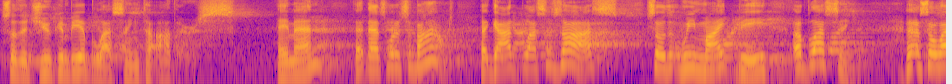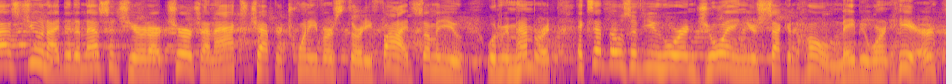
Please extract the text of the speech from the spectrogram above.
so that you can be a blessing to others. Amen? That's what it's about. That God blesses us so that we might be a blessing. Uh, so last June, I did a message here at our church on Acts chapter 20, verse 35. Some of you would remember it, except those of you who are enjoying your second home, maybe weren't here.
